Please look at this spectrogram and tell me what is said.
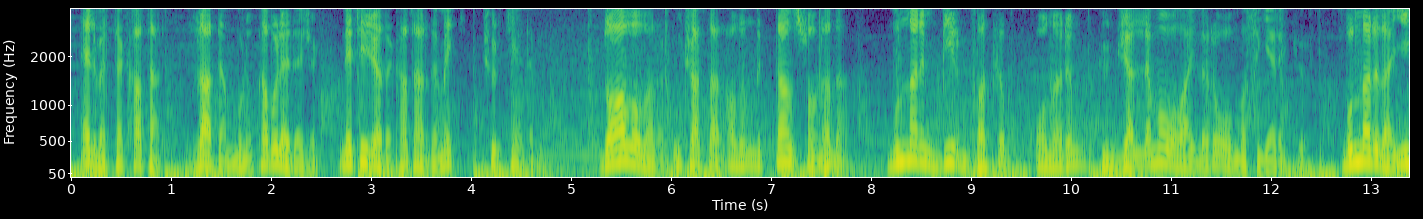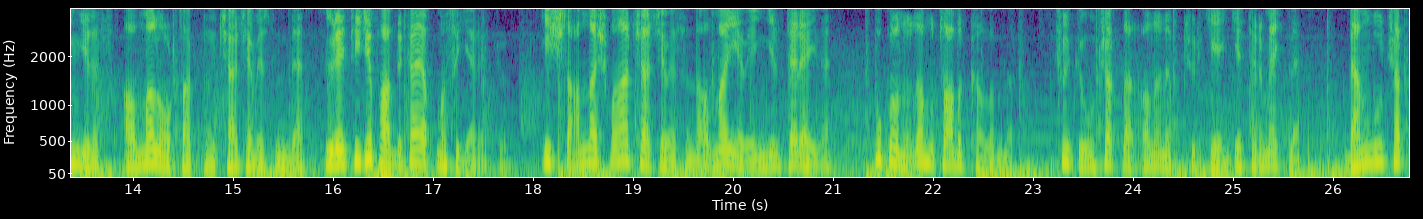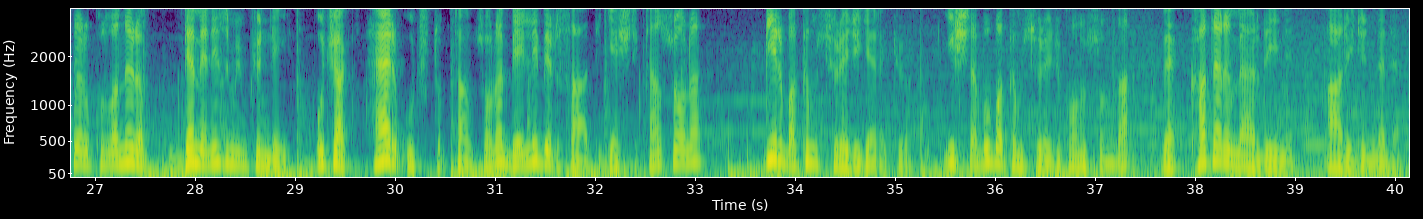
Elbette Katar zaten bunu kabul edecek. Neticede Katar demek Türkiye demek. Doğal olarak uçaklar alındıktan sonra da bunların bir bakım, onarım, güncelleme olayları olması gerekiyor. Bunları da İngiliz, Alman ortaklığı çerçevesinde üretici fabrika yapması gerekiyor. İşte anlaşmalar çerçevesinde Almanya ve İngiltere ile bu konuda mutabık kalındı. Çünkü uçaklar alınıp Türkiye'ye getirmekle ben bu uçakları kullanırım demeniz mümkün değil. Uçak her uçtuktan sonra belli bir saati geçtikten sonra bir bakım süreci gerekiyor. İşte bu bakım süreci konusunda ve Katar'ın verdiğini haricinde de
